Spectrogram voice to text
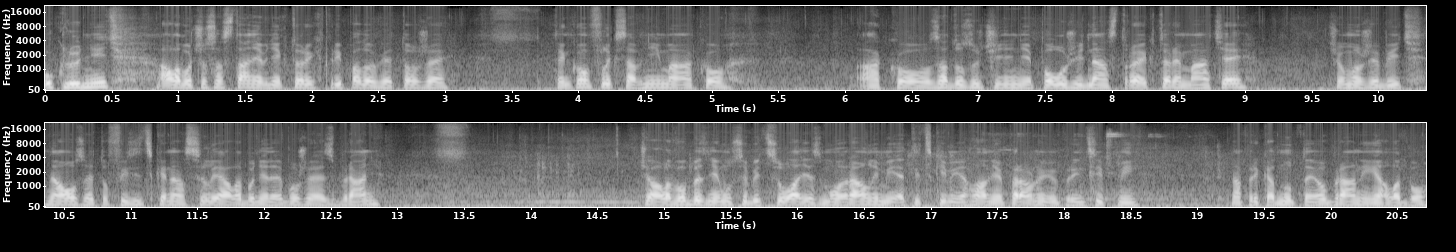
ukľudniť, alebo čo sa stane v niektorých prípadoch je to, že ten konflikt sa vníma ako, ako zadozučinenie použiť nástroje, ktoré máte, čo môže byť naozaj to fyzické násilie, alebo nedaj Bože aj zbraň čo ale vôbec nemusí byť v súlade s morálnymi, etickými a hlavne právnymi princípmi napríklad nutnej obrany alebo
